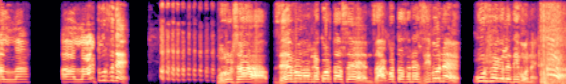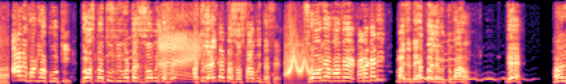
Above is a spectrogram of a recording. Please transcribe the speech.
আল্লাহ আল্লাহ আরে তুরফে দে। মুরুল সাহেব যে ভাব আপনি করতেছেন যা করতেছেন জীবনে উর্ফে গেলে দিবনে। আরে পাগলা কোকি দশ না তুই বিপরতাছি সব হইতাছে আর তুই লাইল কাটতাছ সাপ হইতাছে। সবে ফাফে কাটাকাটি মাঝে হেত পাইলাম একটু ফাহ দে। আরে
